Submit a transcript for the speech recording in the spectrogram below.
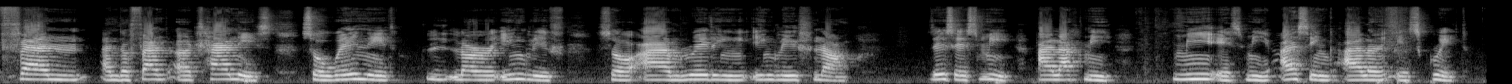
fan and the fan a Chinese, so we need learn English. So I'm reading English now. This is me. I like me. Me is me. I think Alan is great.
